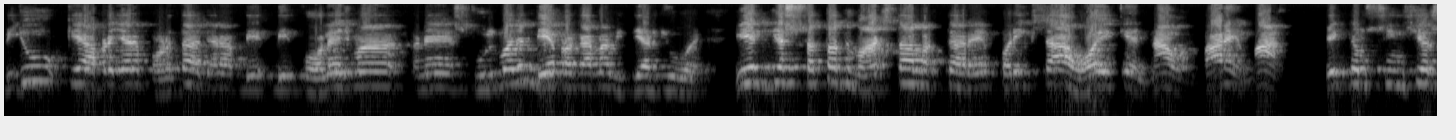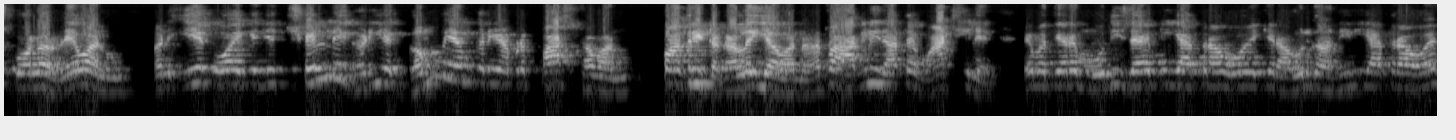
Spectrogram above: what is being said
બીજું કે આપણે જયારે ભણતા ત્યારે કોલેજમાં અને સ્કૂલમાં છે ને, બે પ્રકારના વિદ્યાર્થીઓ હોય. એક જે સતત વાંચતા, લખતા રહે, પરીક્ષા હોય કે ના હોય, બારે માસ એકદમ સિન્સિયર સ્કોલર રહેવાનું અને એક હોય કે જે છેલ્લી ઘડીએ ગમે એમ કરીને આપણે પાસ થવાનું, પાંત્રીસ ટકા લઈ આવવાના અથવા આગલી રાતે વાંચીને. એમાં ત્યારે મોદી સાહેબની યાત્રા હોય કે રાહુલ ગાંધીની યાત્રા હોય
